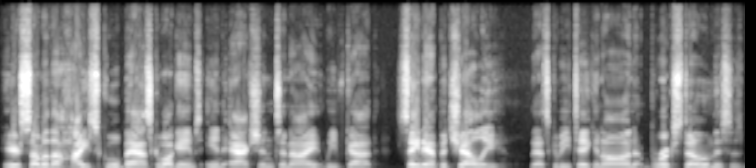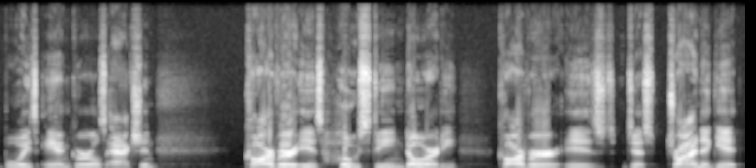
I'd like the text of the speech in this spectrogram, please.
Here's some of the high school basketball games in action tonight. We've got St. Anne Pacelli. That's going to be taking on Brookstone. This is boys and girls action. Carver is hosting Dougherty. Carver is just trying to get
